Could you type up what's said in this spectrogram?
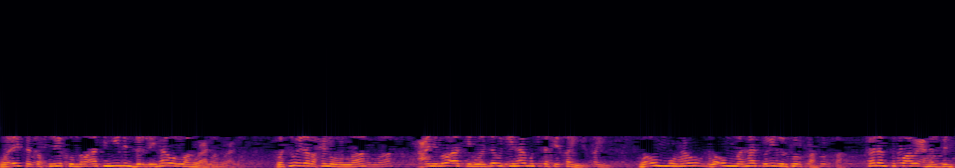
وليس تطليق امرأته من برها والله أعلم. وسئل رحمه الله عن امرأة وزوجها متفقين وأمها وأمها تريد الفرقة فلم تطاوعها البنت.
